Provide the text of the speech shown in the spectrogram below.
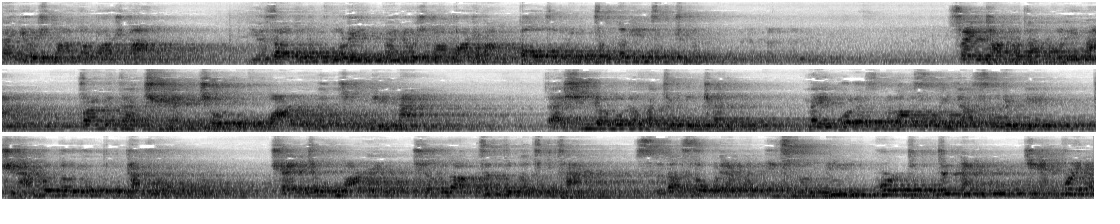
卖六十八到八十八。也是按照国内卖六十八、八十八，包子都涨到脸上去了。所以他不在国内卖，专门在全球有华人的景点卖，在新加坡的环球影城、美国的什么拉斯维加斯对面，全部都有鼎泰丰。全球华人吃不到正宗的中餐，实在受不了了，一吃，嗯，味儿挺正的，钱贵点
